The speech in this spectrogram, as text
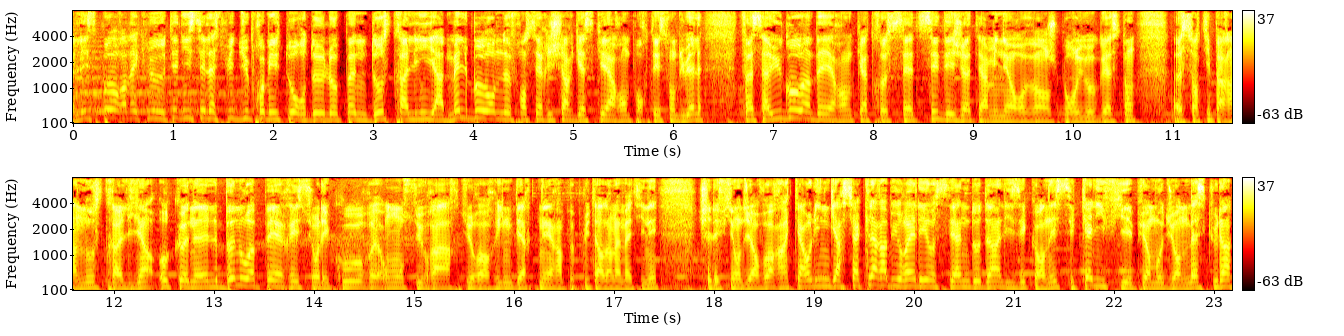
Les sports avec le tennis et la suite du premier tour de l'Open d'Australie à Melbourne. Le Français Richard Gasquet a remporté son duel face à Hugo Humbert en 4-7. C'est déjà terminé en revanche pour Hugo Gaston, euh, sorti par un Australien O'Connell. Benoît Paire est sur les cours. On suivra Arthur Ringderkner un peu plus tard dans la matinée. Chez les filles, on dit au revoir à Caroline Garcia, Clara Burel et Océane Dodin. Alizé Cornet s'est qualifié. Puis en mot du hand masculin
